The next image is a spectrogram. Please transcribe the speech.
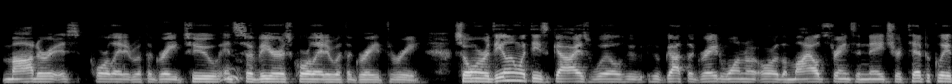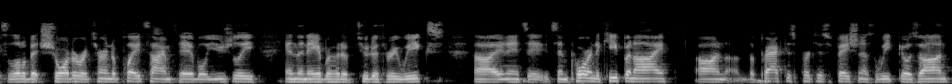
moderate is correlated with a grade two, and severe is correlated with a grade three. So when we're dealing with these guys, Will, who, who've got the grade one or, or the mild strains in nature, typically it's a little bit shorter return to play timetable, usually in the neighborhood of two to three weeks. Uh, and it's, it's important to keep an eye on the practice participation as the week goes on.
